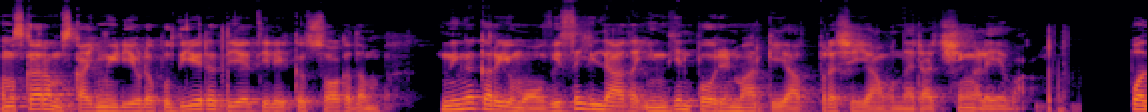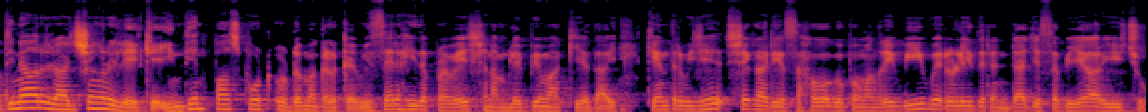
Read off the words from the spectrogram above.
നമസ്കാരം സ്കൈ മീഡിയയുടെ പുതിയൊരു അധ്യായത്തിലേക്ക് സ്വാഗതം. നിങ്ങൾക്കറിയുമോ വിസയില്ലാതെ ഇന്ത്യൻ പൗരന്മാർക്ക് യാത്ര ചെയ്യാവുന്ന രാജ്യങ്ങളേവ പതിനാറ് രാജ്യങ്ങളിലേക്ക് ഇന്ത്യൻ പാസ്പോർട്ട് ഉടമകൾക്ക് വിസരഹിത പ്രവേശനം ലഭ്യമാക്കിയതായി കേന്ദ്ര വിദേശകാര്യ സഹവകുപ്പ് മന്ത്രി വി മുരളീധരൻ രാജ്യസഭയെ അറിയിച്ചു.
